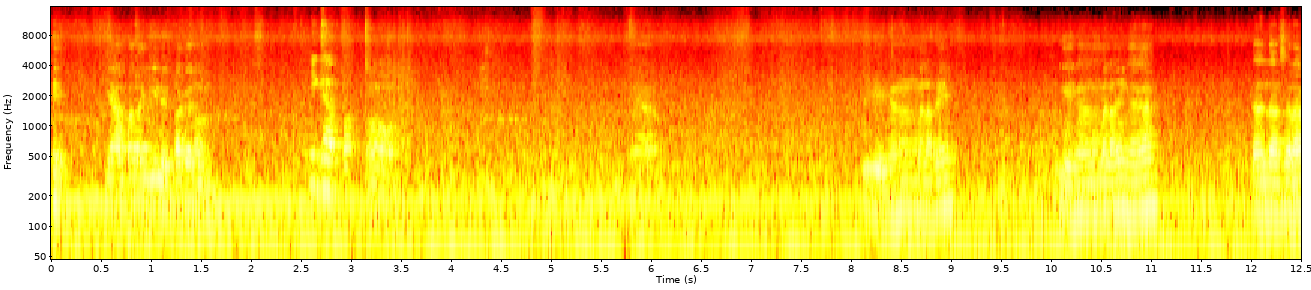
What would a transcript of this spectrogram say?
Yan pa gilid, pa ganun. Higa po. Oo. Yan. Sige, gangang malaki. Sige, gangang malaki, gangang. Dahan-dahan sara.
